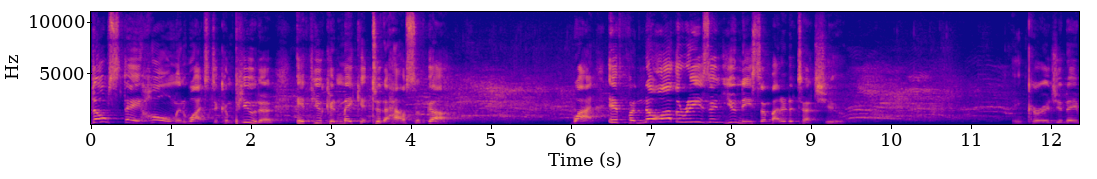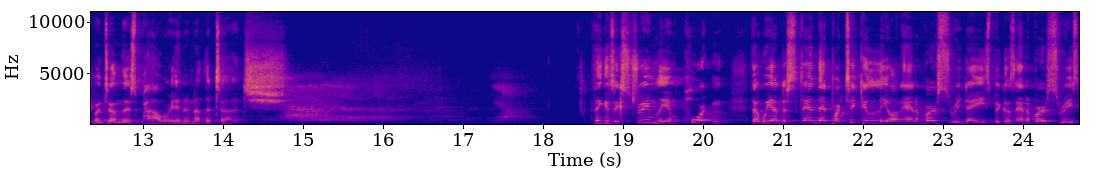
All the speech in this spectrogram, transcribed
Don't stay home and watch the computer if you can make it to the house of God. Why? If for no other reason, you need somebody to touch you. Encourage your neighbor and tell them there's power in another touch. I think it's extremely important that we understand that, particularly on anniversary days, because anniversaries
